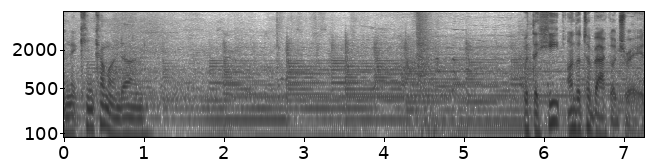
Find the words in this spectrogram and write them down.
and it can come undone. With the heat on the tobacco trade,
